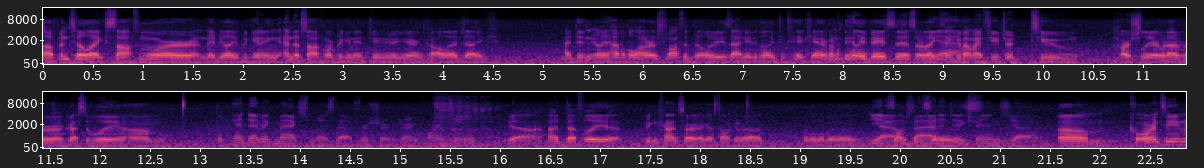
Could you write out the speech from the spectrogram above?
up until like sophomore, maybe like beginning, end of sophomore, beginning of junior year in college, like I didn't really have a whole lot of responsibilities I needed like to take care of on a daily basis or like think about my future too harshly or whatever, aggressively. Um, The pandemic maximized that for sure during quarantine. yeah, I definitely we can kind of start, I guess, talking about a little bit of Yeah, bad addictions. Yeah. Um, quarantine,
